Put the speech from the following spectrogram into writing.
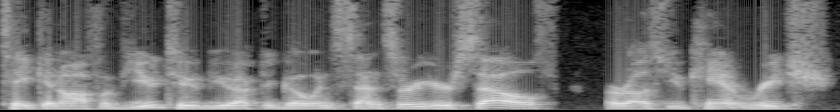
taken off of YouTube, you have to go and censor yourself or else you can't reach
